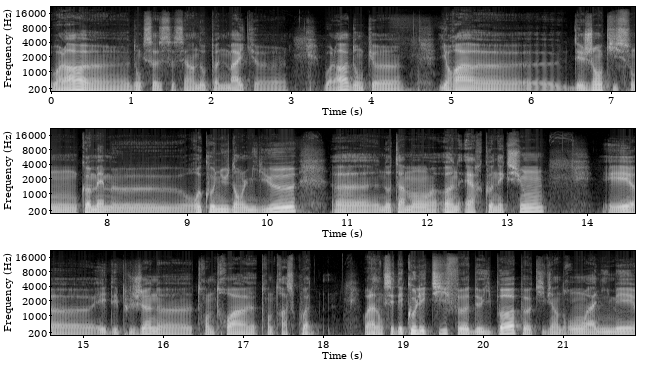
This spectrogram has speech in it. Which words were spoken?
voilà, donc ça, c'est un open mic. voilà, donc il y aura des gens qui sont quand même reconnus dans le milieu, notamment On Air Connection. Et, et, des plus jeunes 33, 33 Squad. Voilà, donc c'est des collectifs de hip-hop qui viendront animer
